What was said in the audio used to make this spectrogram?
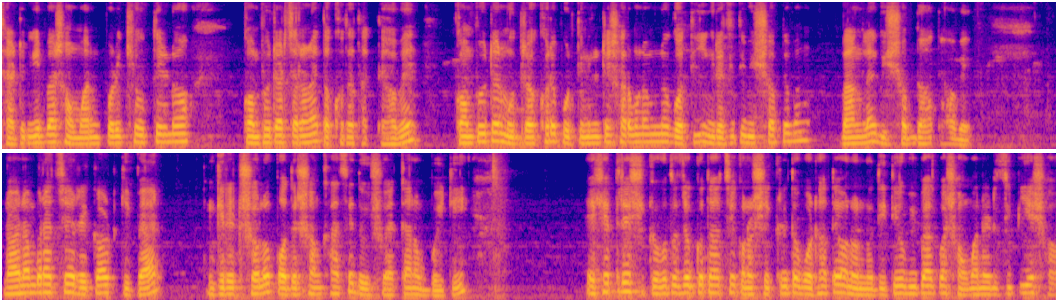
সার্টিফিকেট বা সমমান পরীক্ষা উত্তীর্ণ। কম্পিউটার চালনায় দক্ষতা থাকতে হবে। কম্পিউটার মুদ্রাক্ষরে প্রতি মিনিটে সর্বনিম্ন গতি ইংরেজিতে বিশ শব্দ এবং বাংলায় বিশ শব্দ হতে হবে। নয় নম্বর হচ্ছে রেকর্ড কিপার। গ্রেড ষোলো, পদের সংখ্যা আছে দুইশো একানব্বইটি। এক্ষেত্রে শিক্ষাগত যোগ্যতা হচ্ছে কোনো স্বীকৃত বোর্ড হতে অনন্য দ্বিতীয় বিভাগ বা সমানের জিপিএ সহ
